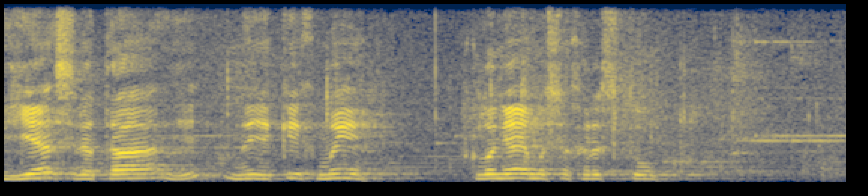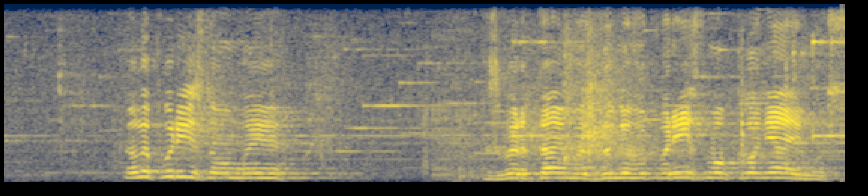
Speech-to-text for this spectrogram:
є свята, на яких ми вклоняємося Христу. Але по-різному ми звертаємось до нього, по-різному вклоняємось.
